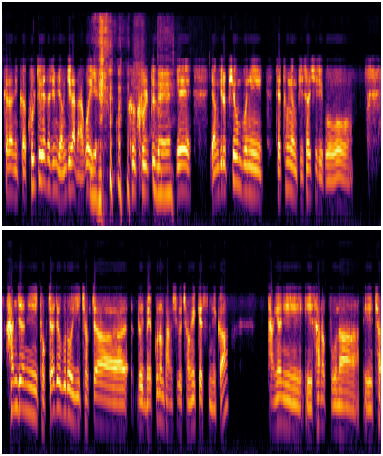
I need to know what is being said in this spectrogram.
그러니까 굴뚝에서 지금 연기가 나고 있고 예. 그 굴뚝에 네. 연기를 피운 분이 대통령 비서실이고 한전이 독자적으로 이 적자를 메꾸는 방식을 정했겠습니까? 당연히 이 산업부나 이, 처-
